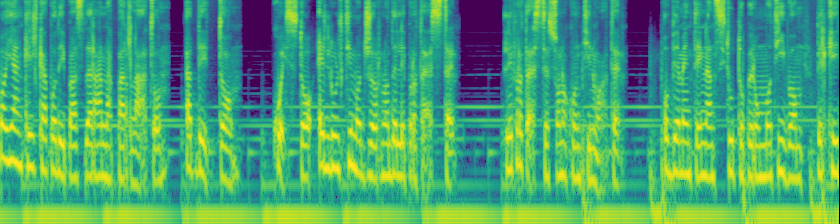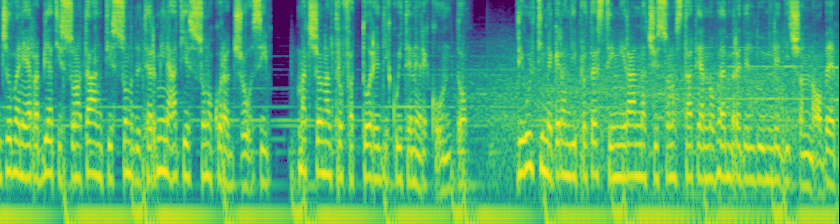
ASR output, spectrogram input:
Poi anche il capo dei Pasdaran ha parlato, ha detto, questo è l'ultimo giorno delle proteste. Le proteste sono continuate. Ovviamente innanzitutto per un motivo, perché i giovani arrabbiati sono tanti, sono determinati e sono coraggiosi. Ma c'è un altro fattore di cui tenere conto. Le ultime grandi proteste in Iran ci sono state a novembre del 2019.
